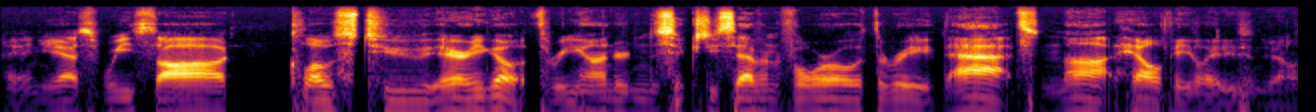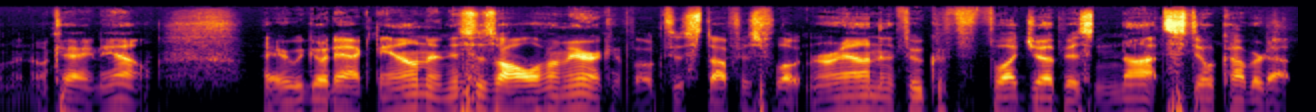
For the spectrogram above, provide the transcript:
And yes, we saw close to, there you go, 367,403. That's not healthy, ladies and gentlemen. Okay, now, there we go back down, and this is all of America, folks. This stuff is floating around, and the Fuca Flood is not still covered up.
